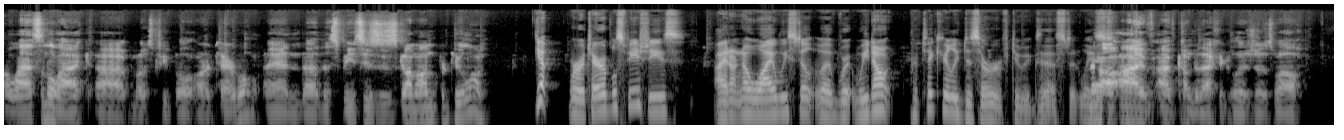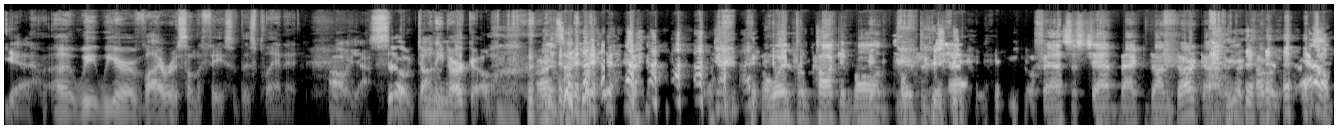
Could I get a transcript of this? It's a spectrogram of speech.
Alas and alack, uh, most people are terrible, and uh, the species has gone on for too long. Yep, we're a terrible species. I don't know why we still uh, we're- don't particularly deserve to exist. At least. No, I've I've come to that conclusion as well. Yeah, uh, we we are a virus on the face of this planet. Oh yeah. So Donnie. Darko. All right. So away from cock and ball and torture chat, go fastest chat back to Donnie Darko. We are covering ground,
